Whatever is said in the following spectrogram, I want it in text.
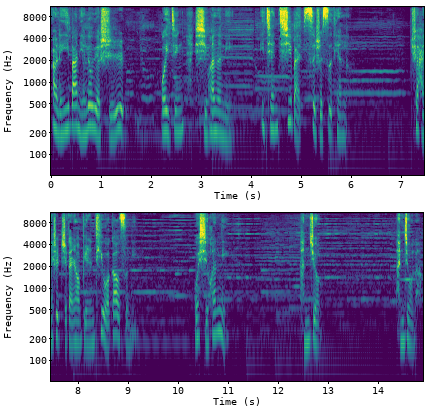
二零一八年六月十日，我已经喜欢了你一千七百四十四天了，却还是只敢让别人替我告诉你，我喜欢你很久很久了。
